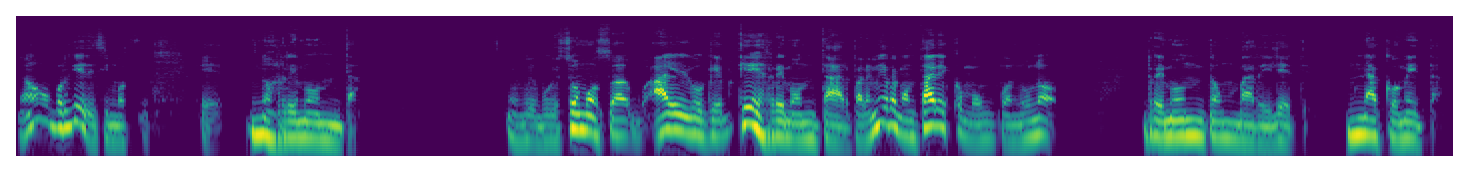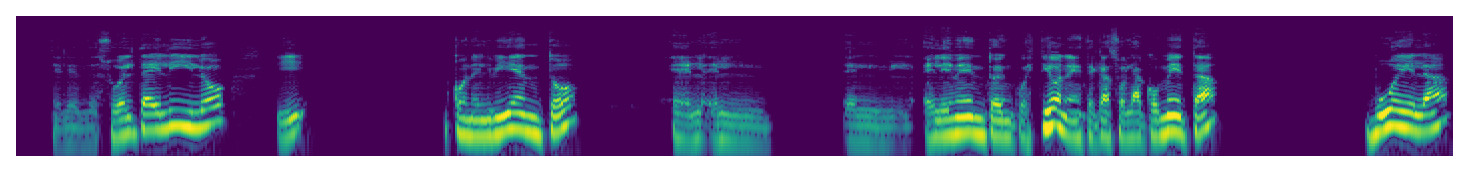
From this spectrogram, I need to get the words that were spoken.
¿No? ¿Por qué decimos nos remonta? Porque somos algo que... ¿Qué es remontar? Para mí remontar es como cuando uno remonta un barrilete, una cometa. Le suelta el hilo y con el viento, el, elemento en cuestión, en este caso la cometa, vuela,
